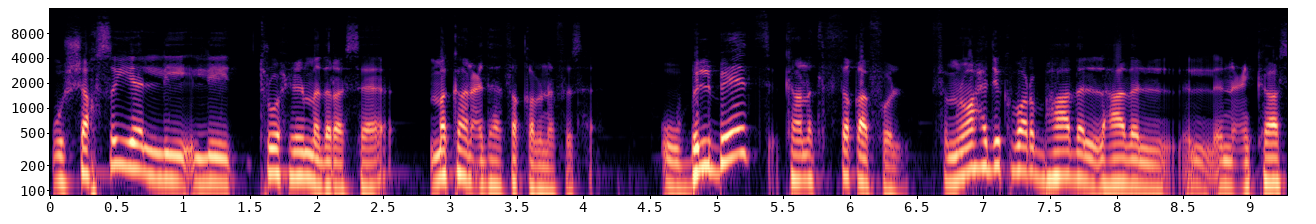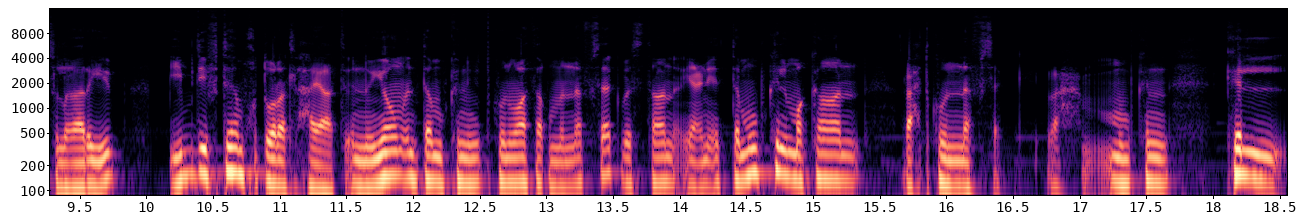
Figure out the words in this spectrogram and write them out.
والشخصية اللي اللي تروح للمدرسة ما كان عندها ثقة بنفسها. وبالبيت كانت الثقة فل. فمن واحد يكبر بهذا ال هذا ال الانعكاس الغريب يبدي يفتهم خطورة الحياة. إنه يوم أنت ممكن تكون واثق من نفسك بس يعني أنت مو بكل مكان راح تكون نفسك. راح ممكن كل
